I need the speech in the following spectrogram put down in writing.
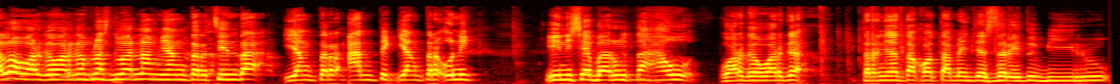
Halo warga-warga plus 26 yang tercinta, yang terantik, yang terunik. Ini saya baru tahu warga-warga ternyata kota Manchester itu biru.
